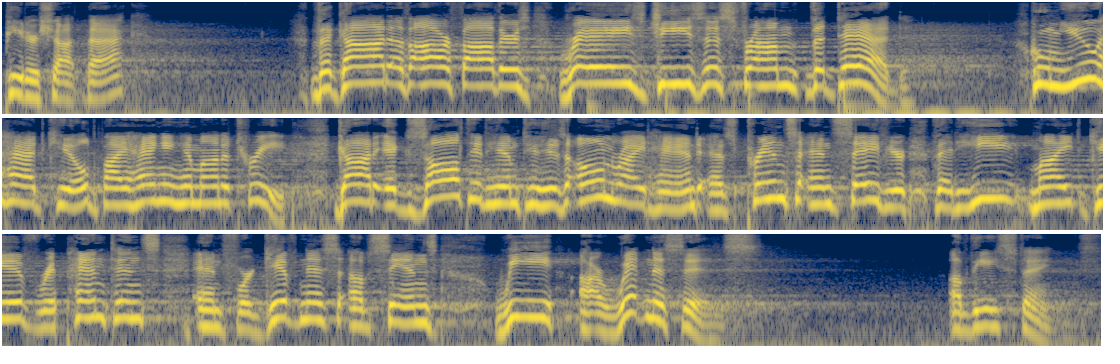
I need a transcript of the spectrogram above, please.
Peter shot back. The God of our fathers raised Jesus from the dead whom you had killed by hanging him on a tree. God exalted him to his own right hand as Prince and Savior that he might give repentance and forgiveness of sins. We are witnesses of these things.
